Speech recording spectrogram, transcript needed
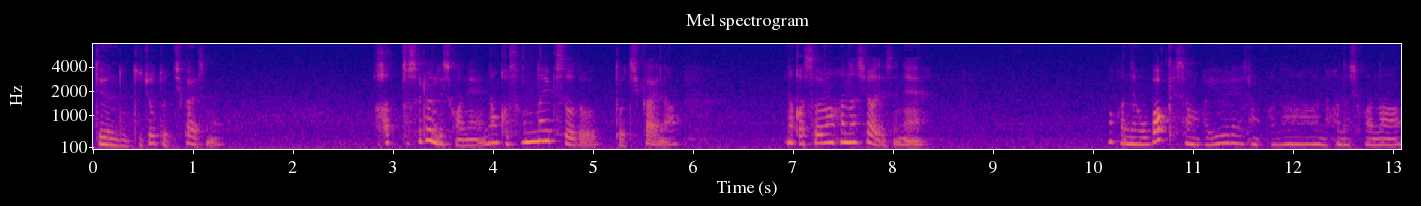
ていうのとちょっと近いですね。ハッとするんですかね？なんかそんなエピソードと近いな。なんかその話はですね。なんかねお化けさんか幽霊さんかなの話かな。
